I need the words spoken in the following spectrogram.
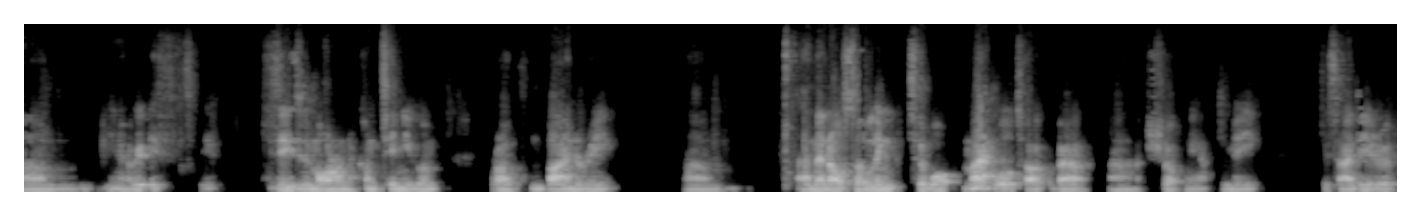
um, you know, if, if diseases are more on a continuum rather than binary. Um, and then also linked to what Matt will talk about uh, shortly after me, this idea of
